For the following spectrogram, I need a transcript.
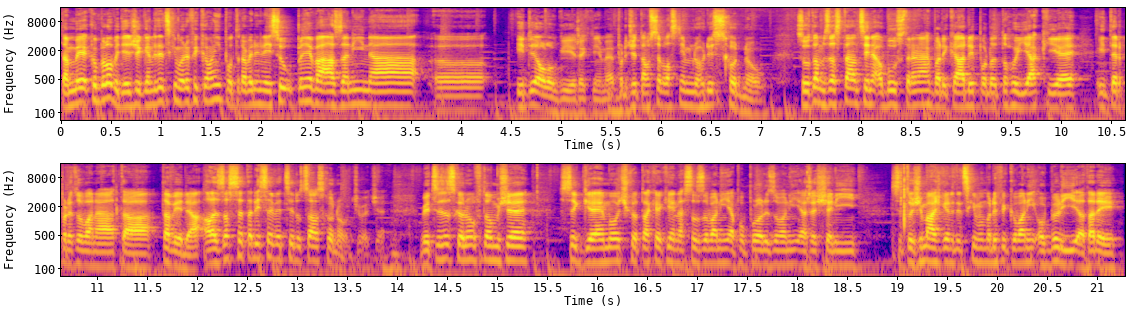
tam by jako bylo vidět, že geneticky modifikované potraviny nejsou úplně vázané na uh, ideologii, řekněme, protože tam se vlastně mnohdy shodnou. Jsou tam zastánci na obou stranách barikády podle toho, jak je interpretovaná ta, ta věda, ale zase tady se věci docela shodnou, člověče. Věci se shodnou v tom, že si GMOčko, tak jak je nasazovaný a popularizovaný a řešený, si to, že máš geneticky modifikovaný obilí a tady,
